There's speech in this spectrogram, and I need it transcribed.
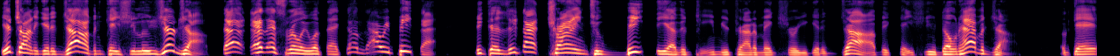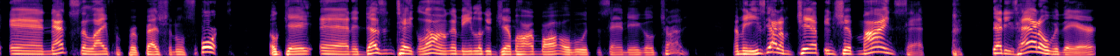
You're trying to get a job in case you lose your job. That, that that's really what that comes. I'll repeat that because you're not trying to beat the other team. You're trying to make sure you get a job in case you don't have a job. Okay. And that's the life of professional sports. Okay. And it doesn't take long. I mean, look at Jim Harbaugh over with the San Diego Chargers. I mean, he's got a championship mindset that he's had over there,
